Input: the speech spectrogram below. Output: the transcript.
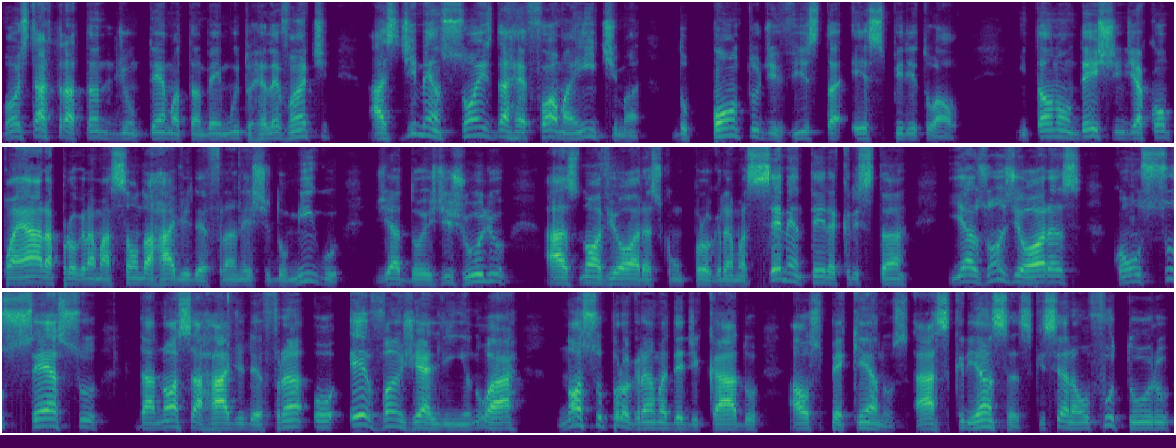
vão estar tratando de um tema também muito relevante, as dimensões da reforma íntima do ponto de vista espiritual. Então não deixem de acompanhar a programação da Rádio Idefran neste domingo, dia 2 de julho, às 9 horas com o programa Sementeira Cristã e às 11 horas com o sucesso da nossa Rádio Defran, o Evangelinho no Ar, nosso programa dedicado aos pequenos, às crianças, que serão o futuro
